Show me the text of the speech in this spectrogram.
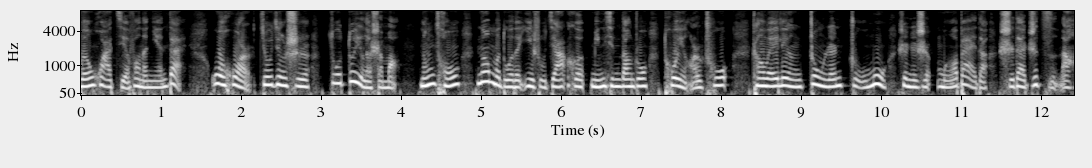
文化解放的年代，沃霍尔究竟是做对了什么，能从那么多的艺术家和明星当中脱颖而出，成为令众人瞩目甚至是膜拜的时代之子呢？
